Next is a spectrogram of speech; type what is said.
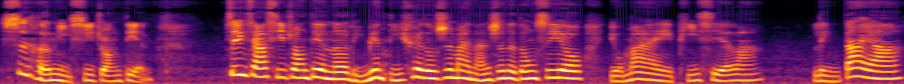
适合你西装店。这一家西装店呢，里面的确都是卖男生的东西哦，有卖皮鞋啦、领带啊，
